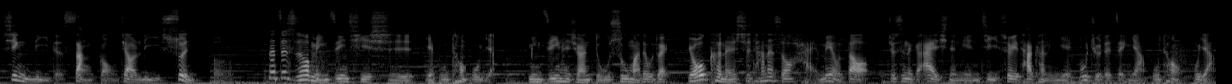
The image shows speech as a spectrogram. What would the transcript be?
姓李的上宫，叫李顺娥。那这时候闵之英其实也不痛不痒，闵子英很喜欢读书嘛，对不对？有可能是他那时候还没有到就是那个爱情的年纪，所以他可能也不觉得怎样，不痛不痒。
